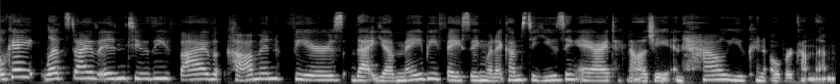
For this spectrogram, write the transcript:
Okay, let's dive into the five common fears that you may be facing when it comes to using AI technology and how you can overcome them.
